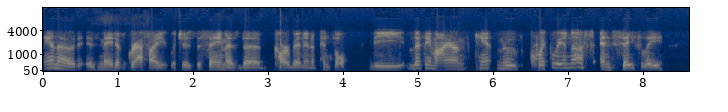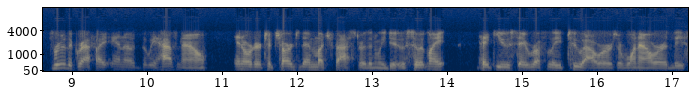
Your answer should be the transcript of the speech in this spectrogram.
anode is made of graphite, which is the same as the carbon in a pencil. The lithium ions can't move quickly enough and safely through the graphite anodes that we have now in order to charge them much faster than we do. So it might take you, say, roughly two hours or one hour at least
